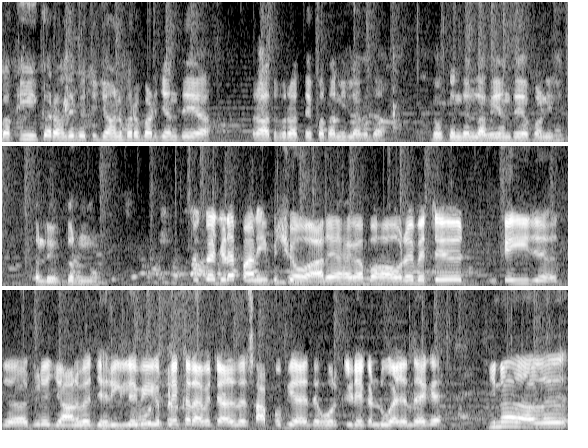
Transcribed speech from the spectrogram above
ਬਾਕੀ ਘਰਾਂ ਦੇ ਵਿੱਚ ਜਾਨਵਰ ਵੜ ਜਾਂਦੇ ਆ ਰਾਤ ਬਰਾਤੇ ਪਤਾ ਨਹੀਂ ਲੱਗਦਾ ਦੋ ਤਿੰਨ ਦਿਨ ਲੱਗ ਜਾਂਦੇ ਆ ਪਾਣੀ ਥੱਲੇ ਉਤਰਨ ਨੂੰ। ਕਿਉਂਕਿ ਜਿਹੜਾ ਪਾਣੀ ਪਿੱਛੋਂ ਆ ਰਿਹਾ ਹੈਗਾ ਬਹਾਉ ਦੇ ਵਿੱਚ ਕਈ ਜ- ਜ- ਜਿਹੜੇ ਜਾਨਵਰ ਜ਼ਹਿਰੀਲੇ ਵੀ ਆਪਣੇ ਘਰਾਂ ਵਿੱਚ ਆ ਜਾਂਦੇ ਸੱਪ ਵੀ ਆ ਜਾਂਦੇ ਹੋਰ ਕੀੜੇ ਕੰਡੂ ਆ ਜਾਂਦੇ ਹੈਗੇ। ਜਿਨ੍ਹਾਂ ਨਾਲ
